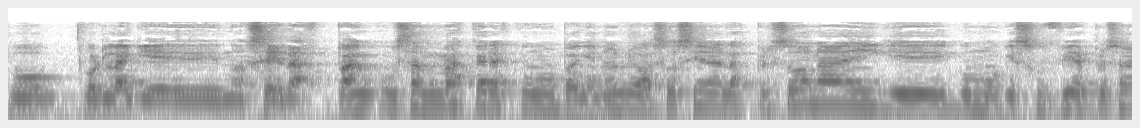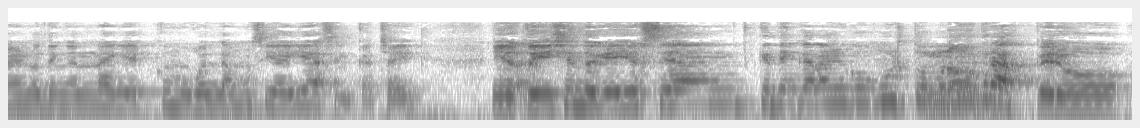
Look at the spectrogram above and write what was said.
por, por la que, no sé, Daft Punk usan máscaras como para que no lo asocien a las personas y que como que sus vidas personales no tengan nada que ver como con la música que hacen, ¿cachai? Y no Claro. estoy diciendo que ellos sean, que tengan algo oculto por No. detrás, pero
